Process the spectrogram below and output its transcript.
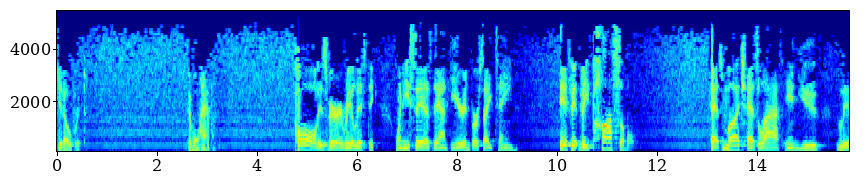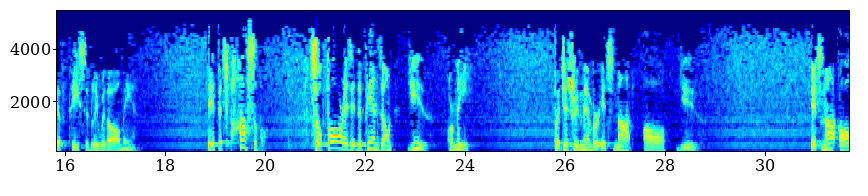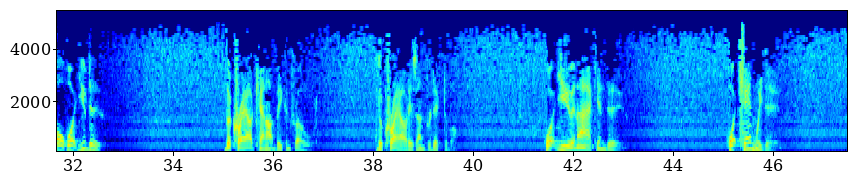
Get over it. It won't happen. Paul is very realistic when he says down here in verse 18, if it be possible, as much as life in you, live peaceably with all men. If it's possible, so far as it depends on you or me. But just remember, it's not all you. It's not all what you do. The crowd cannot be controlled. The crowd is unpredictable. What you and I can do. What can we do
